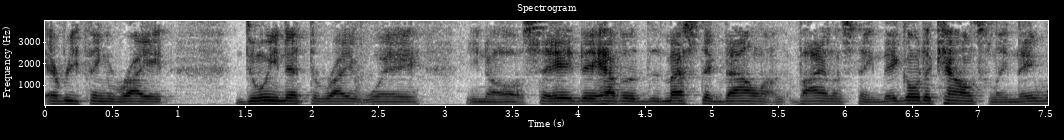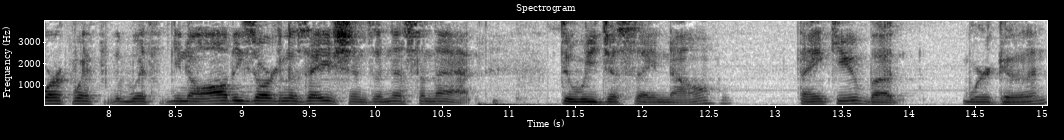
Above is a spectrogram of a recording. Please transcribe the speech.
everything right, doing it the right way. You know, say they have a domestic violence thing, they go to counseling, they work with with you know all these organizations and this and that do we just say no, thank you, but we're good?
